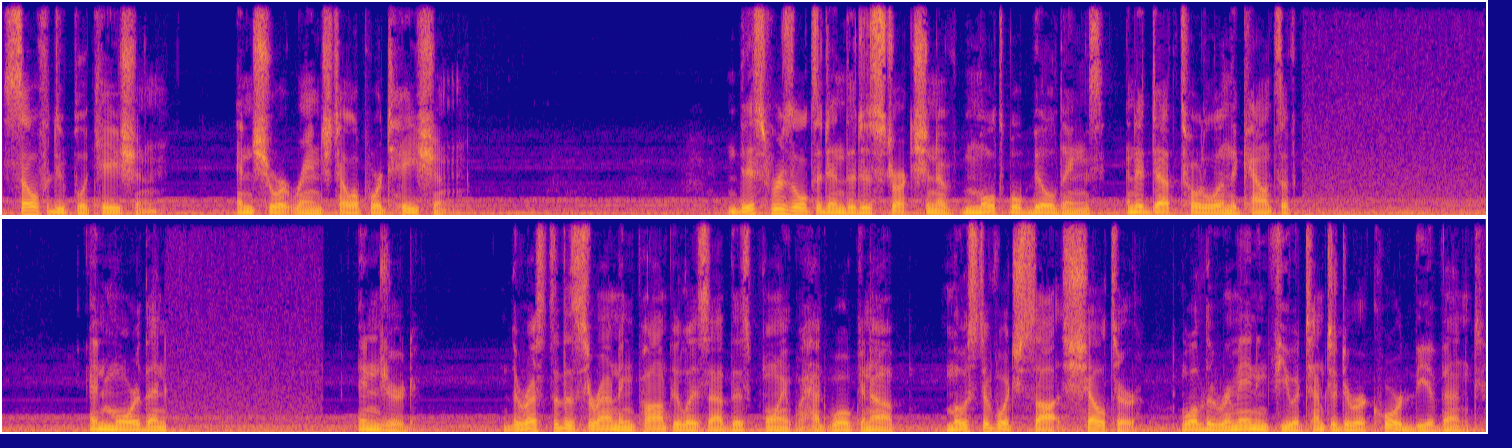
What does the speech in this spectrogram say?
self duplication, and short range teleportation. This resulted in the destruction of multiple buildings and a death total in the counts of and more than injured. The rest of the surrounding populace at this point had woken up, most of which sought shelter, while the remaining few attempted to record the event.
